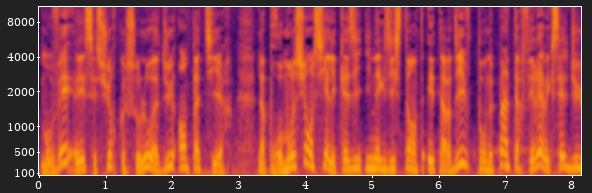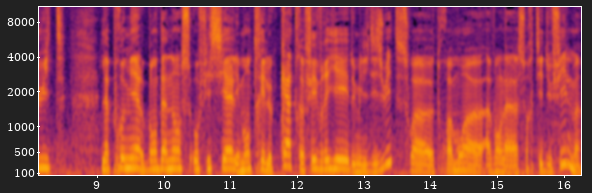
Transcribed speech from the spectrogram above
mauvais et c'est sûr que Solo a dû en pâtir. La promotion aussi, elle est quasi inexistante et tardive pour ne pas interférer avec celle du 8. La première bande-annonce officielle est montrée le 4 février 2018, soit euh, trois mois avant la sortie du film,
